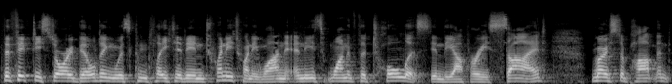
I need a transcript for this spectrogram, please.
The 50 story building was completed in 2021 and is one of the tallest in the Upper East Side. Most apartment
